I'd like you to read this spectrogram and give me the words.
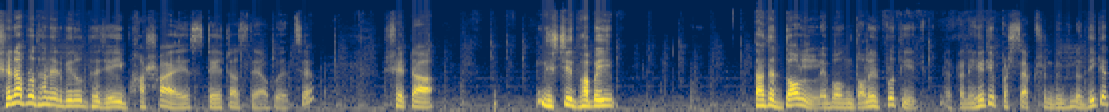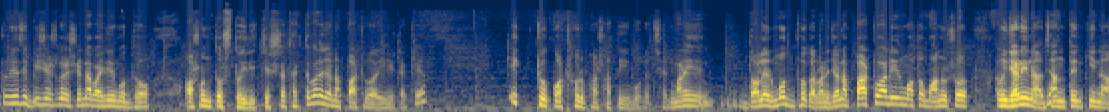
সেনাপ্রধানের বিরুদ্ধে যেই ভাষায় স্টেটাস দেওয়া হয়েছে, সেটা নিশ্চিতভাবেই তাদের দল এবং দলের প্রতি একটা নেগেটিভ পারসেপশন বিভিন্ন দিকে তৈরি হয়েছে। বিশেষ করে সেনাবাহিনীর মধ্যে অসন্তোষ তৈরির চেষ্টা থাকতে পারে যেন পাটোয়ারি এটাকে একটু কঠোর ভাষাতেই বলেছেন। মানে দলের মধ্যকার মানে যেন পাটোয়ারির মতো মানুষও, আমি জানি না, জানতেন কি না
